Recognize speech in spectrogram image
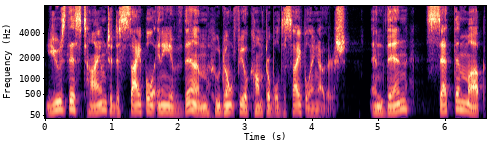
use this time to disciple any of them who don't feel comfortable discipling others. And then set them up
